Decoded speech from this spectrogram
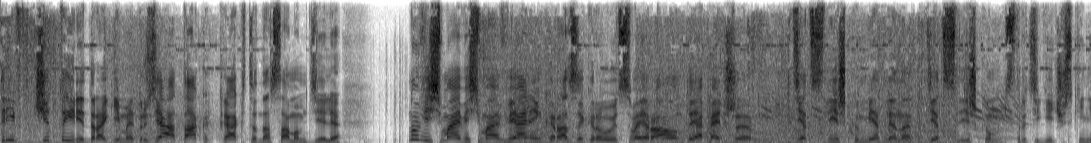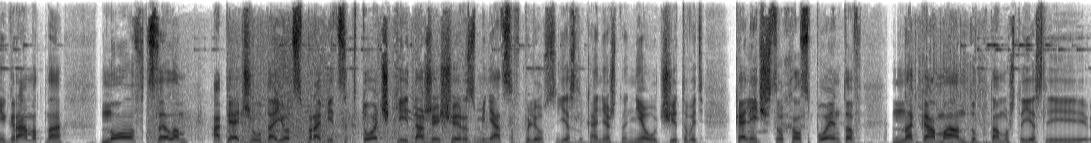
3 в 4, дорогие мои друзья. Атака как-то на самом деле ну, весьма-весьма вяленько разыгрывают свои раунды. Опять же, где-то слишком медленно, где-то слишком стратегически неграмотно. Но в целом, опять же, удается пробиться к точке и даже еще и разменяться в плюс. Если, конечно, не учитывать количество хелспоинтов на команду. Потому что если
